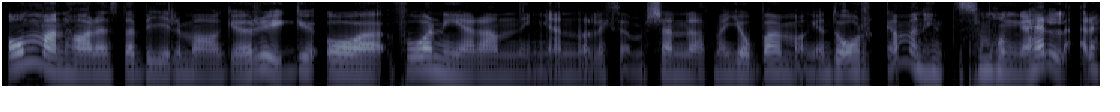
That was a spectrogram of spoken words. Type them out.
om man har en stabil mage och rygg och får ner andningen och liksom känner att man jobbar med magen, då orkar man inte så många heller.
